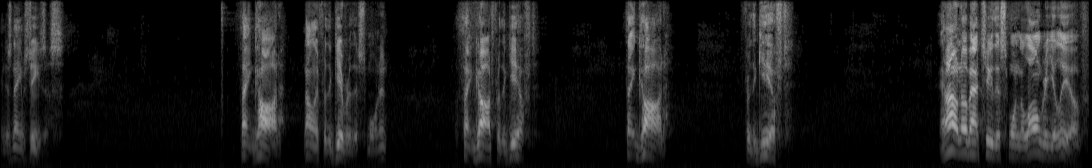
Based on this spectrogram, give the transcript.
and his name's Jesus. Thank God, not only for the giver this morning, but thank God for the gift. Thank God for the gift. And I don't know about you this morning, the longer you live,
